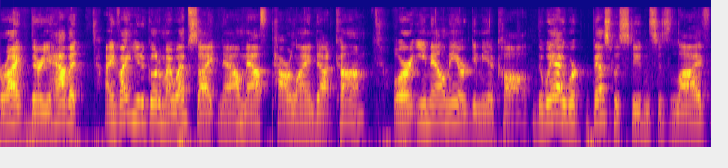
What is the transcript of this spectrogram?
right, there you have it. I invite you to go to my website now, mathpowerline.com, or email me or give me a call. The way I work best with students is live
